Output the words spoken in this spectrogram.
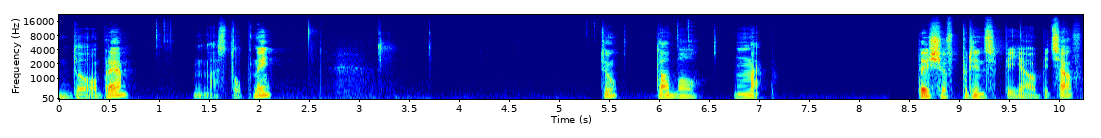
Добре. Наступний. To double map. Те, що, в принципі, я обіцяв,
